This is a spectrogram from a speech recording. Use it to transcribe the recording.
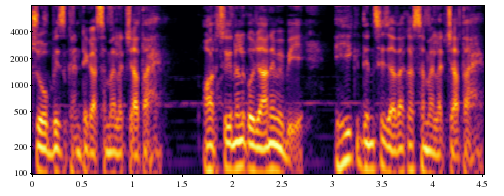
24 घंटे का समय लग जाता है और सिग्नल को जाने में भी एक दिन से ज़्यादा का समय लग जाता है।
